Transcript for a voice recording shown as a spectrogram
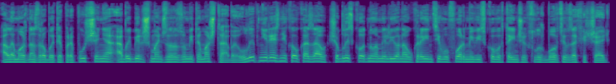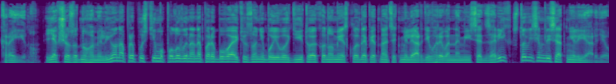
Але можна зробити припущення, аби більш-менш зрозуміти масштаби. У липні Резніков казав, що близько одного мільйона українців у формі військових та інших службовців захищають країну. Якщо з одного мільйона, припустімо, половина не перебувають у зоні бойових дій, то економія складе 15 мільярдів гривень на місяць за рік 180 мільярдів.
